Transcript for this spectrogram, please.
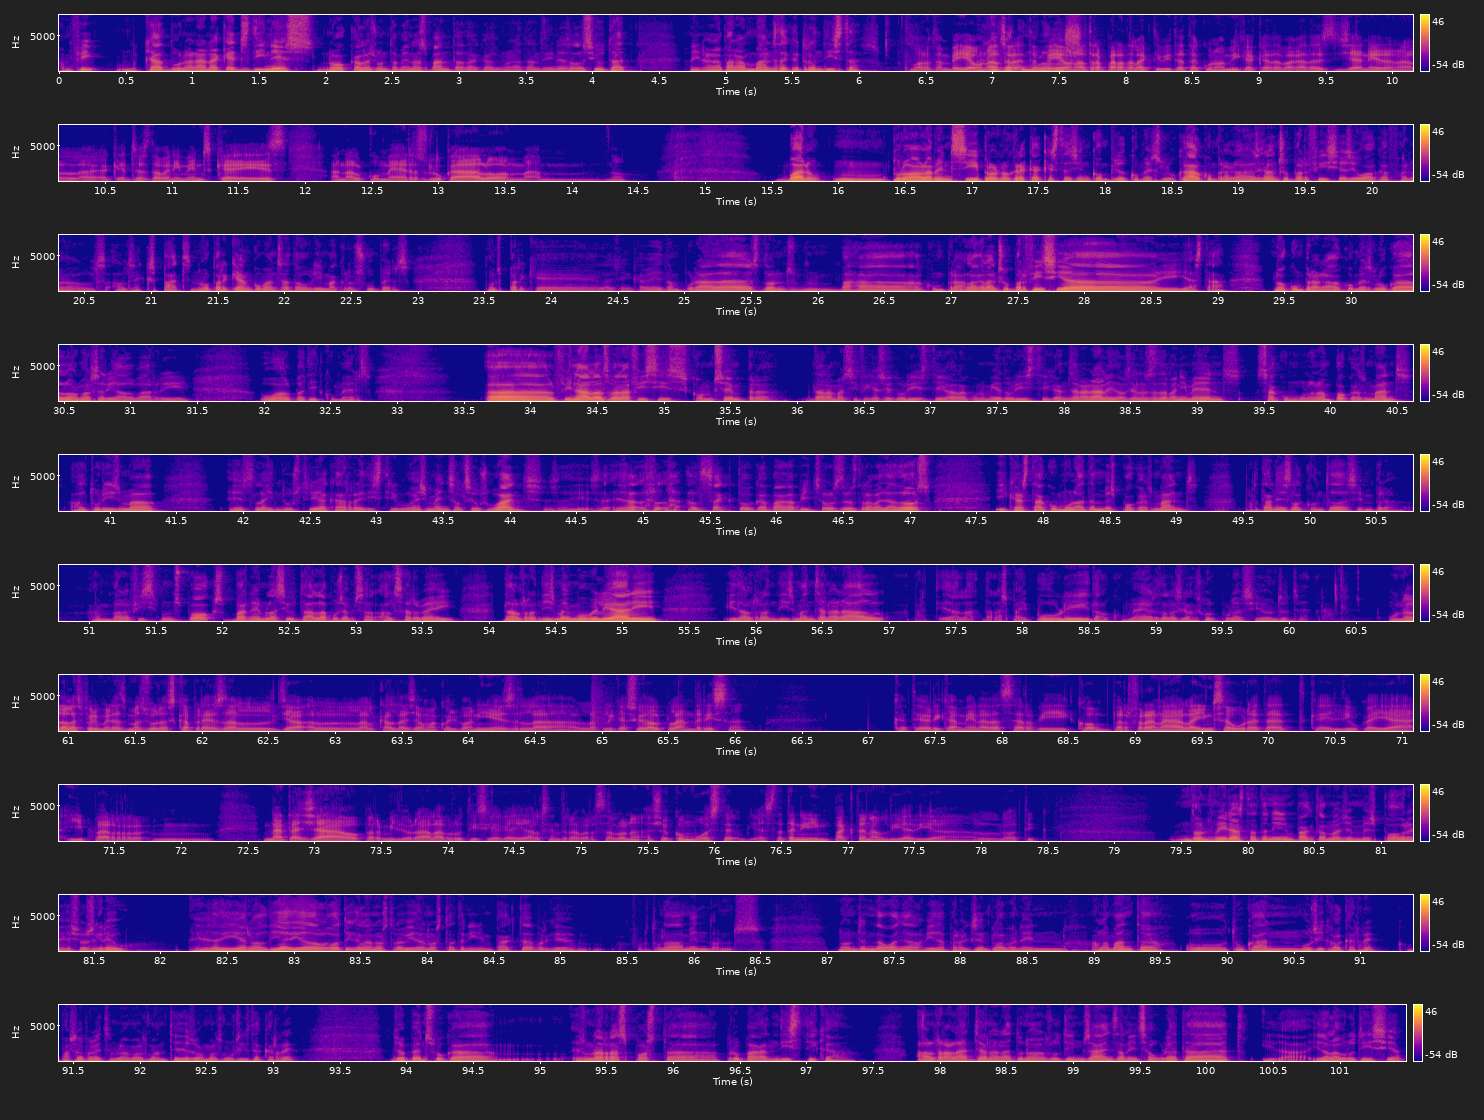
en fi, que donaran aquests diners, no? que l'Ajuntament es vanta de que donarà tants diners a la ciutat, aniran a parar en mans d'aquests rendistes. Bueno, també hi ha una, altra, també hi ha una altra part de l'activitat econòmica que de vegades generen el, aquests esdeveniments, que és en el comerç local o amb, amb no? Bueno, mm, probablement sí, però no crec que aquesta gent compri el comerç local, compraran les grans superfícies igual que fan els, els expats, no? Per què han començat a obrir macrosupers? Doncs perquè la gent que ve de temporades doncs, va a comprar la gran superfície i ja està. No comprarà el comerç local o el merceria del barri o el petit comerç. Uh, al final, els beneficis, com sempre, de la massificació turística, l'economia turística en general i dels grans esdeveniments s'acumulen en poques mans. El turisme és la indústria que redistribueix menys els seus guanys. És, a dir, és el, el sector que paga pitjor els seus treballadors i que està acumulat en més poques mans. Per tant, és el compte de sempre. En benefici d'uns pocs, venem la ciutat, la posem al servei del rendisme immobiliari i del rendisme en general a partir de l'espai públic, del comerç, de les grans corporacions, etc. Una de les primeres mesures que ha pres l'alcalde Jaume Collboni és l'aplicació la, del Pla Endreça, que teòricament ha de servir com per frenar la inseguretat que ell diu que hi ha i per mm, netejar o per millorar la brutícia que hi ha al centre de Barcelona. Això com ho està, està tenint impacte en el dia a dia al gòtic? Doncs mira, està tenint impacte amb la gent més pobra i això és greu. És a dir, en el dia a dia del gòtic en la nostra vida no està tenint impacte perquè afortunadament doncs, no ens hem de guanyar la vida, per exemple, venent a la manta o tocant música al carrer, com passa, per exemple, amb els manters o amb els músics de carrer, jo penso que és una resposta propagandística al relat generat durant els últims anys de la inseguretat i de, i de la brutícia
